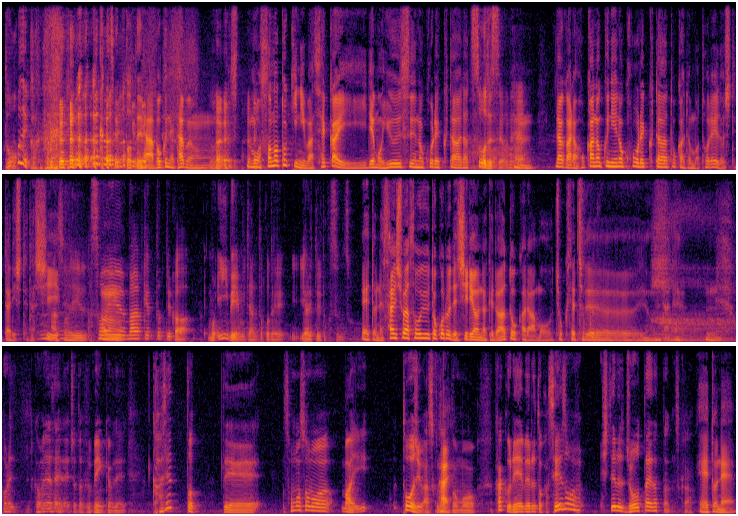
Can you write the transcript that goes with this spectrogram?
どこで買ったの？カセットテープいや僕ね多分もうその時には世界でも有数のコレクターだった。そうですよね、うん。だから他の国のコレクターとかでもトレードしてたりしてたし、あそういうそういうマーケットっていうか、もう eBay みたいなところでやり取りとかするんですか？えーとね、最初はそういうところで知り合うんだけど後からもう直接だね、うん。俺ごめんなさいね。ちょっと不勉強で。カセットってそもそもまあい当時は少なくとも、各レーベルとか製造してる状態だったんですか？えっ、とね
